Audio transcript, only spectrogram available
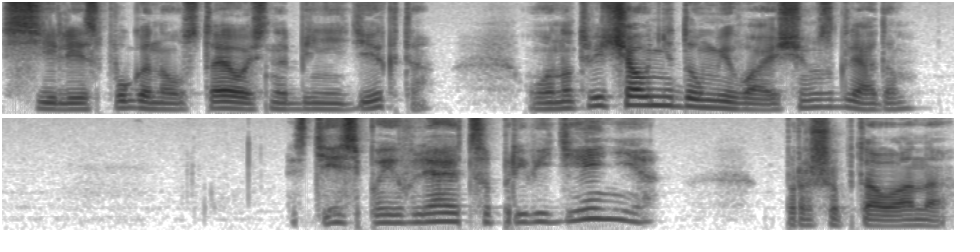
Силия испуганно уставилась на Бенедикта. Он отвечал недоумевающим взглядом. «Здесь появляются привидения?» – прошептала она.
